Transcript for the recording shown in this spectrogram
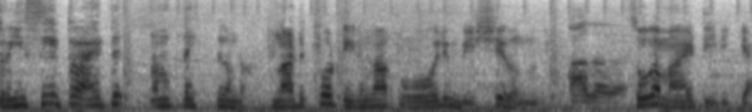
ത്രീ സീറ്റർ ആയിട്ട് നമുക്ക് ഇതുണ്ടോ നടുക്കോട്ട് ഇരുന്നാൽ പോലും വിഷയമൊന്നും സുഖമായിട്ട് ഇരിക്കാം.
